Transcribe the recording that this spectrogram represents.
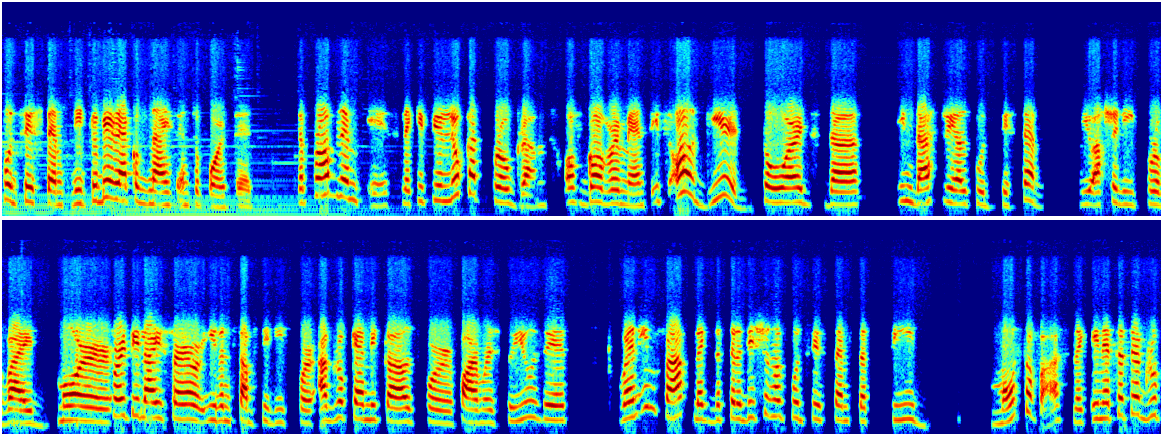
food systems need to be recognized and supported. The problem is, like if you look at programs of governments, it's all geared towards the industrial food system. You actually provide more fertilizer or even subsidies for agrochemicals for farmers to use it. When in fact, like the traditional food systems that feed most of us, like in etc. Group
